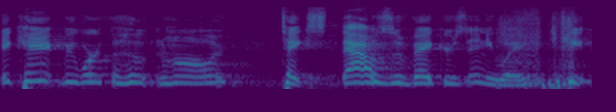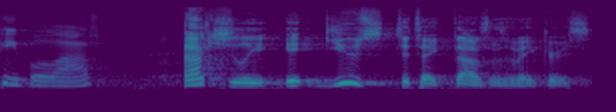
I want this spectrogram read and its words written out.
It can't be worth a hoot and holler. Takes thousands of acres anyway to keep people alive. Actually, it used to take thousands of acres.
